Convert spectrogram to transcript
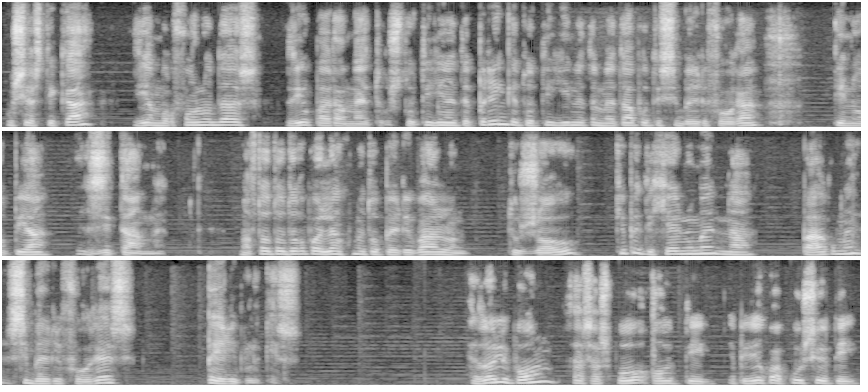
ουσιαστικά διαμορφώνοντας δύο παραμέτρους, το τι γίνεται πριν και το τι γίνεται μετά από τη συμπεριφορά την οποία ζητάμε. Με αυτόν τον τρόπο ελέγχουμε το περιβάλλον του ζώου και πετυχαίνουμε να πάρουμε συμπεριφορές περίπλοκες. Εδώ λοιπόν θα σας πω ότι επειδή έχω ακούσει ότι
